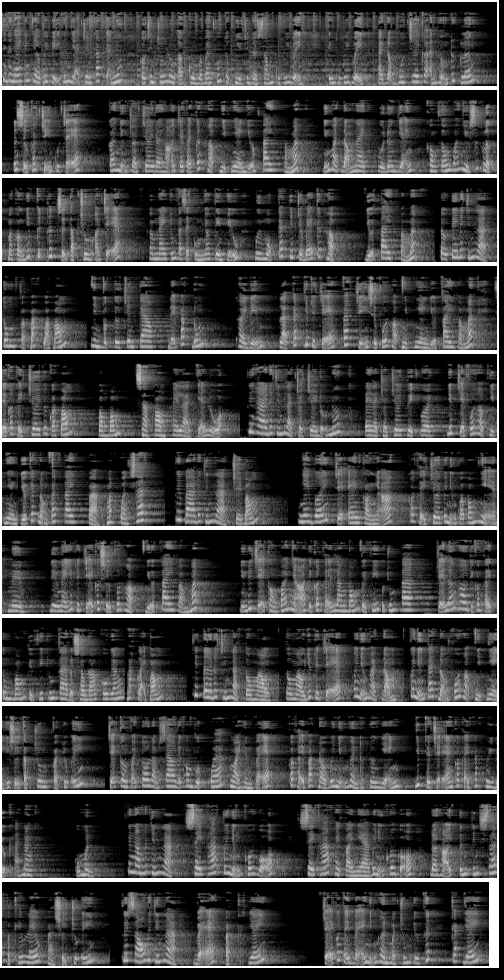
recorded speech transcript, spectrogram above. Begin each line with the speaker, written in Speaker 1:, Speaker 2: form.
Speaker 1: Xin thân ái kính chào quý vị thính giả trên khắp cả nước. Cầu xin Chúa luôn ở cùng và ban phước thật nhiều trên đời sống của quý vị. Kính thưa quý vị, hoạt động vui chơi có ảnh hưởng rất lớn đến sự phát triển của trẻ. Có những trò chơi đòi hỏi trẻ phải kết hợp nhịp nhàng giữa tay và mắt. Những hoạt động này vừa đơn giản, không tốn quá nhiều sức lực mà còn giúp kích thích sự tập trung ở trẻ. Hôm nay chúng ta sẽ cùng nhau tìm hiểu 11 cách giúp cho bé kết hợp giữa tay và mắt Đầu tiên đó chính là tung và bắt quả bóng. Nhìn vật từ trên cao để bắt đúng thời điểm là cách giúp cho trẻ phát triển sự phối hợp nhịp nhàng giữa tay và mắt. Trẻ có thể chơi với quả bóng, bong bóng, xà phòng hay là giải lụa. Thứ hai đó chính là trò chơi đổ nước. Đây là trò chơi tuyệt vời giúp trẻ phối hợp nhịp nhàng giữa các động tác tay và mắt quan sát. Thứ ba đó chính là chơi bóng. Ngay với trẻ em còn nhỏ có thể chơi với những quả bóng nhẹ, mềm. Điều này giúp cho trẻ có sự phối hợp giữa tay và mắt. Những đứa trẻ còn quá nhỏ thì có thể lăn bóng về phía của chúng ta. Trẻ lớn hơn thì có thể tung bóng về phía chúng ta rồi sau đó cố gắng bắt lại bóng. Thứ tư đó chính là tô màu. Tô màu giúp cho trẻ có những hoạt động, có những tác động phối hợp nhịp nhàng giữa sự tập trung và chú ý. Trẻ cần phải tô làm sao để không vượt quá ngoài hình vẽ có thể bắt đầu với những hình thật đơn giản giúp cho trẻ có thể phát huy được khả năng của mình. Thứ năm đó chính là xây tháp với những khối gỗ. Xây tháp hay tòa nhà với những khối gỗ đòi hỏi tính chính xác và khéo léo và sự chú ý. Thứ sáu đó chính là vẽ và cắt giấy. Trẻ có thể vẽ những hình mà chúng yêu thích, cắt giấy,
